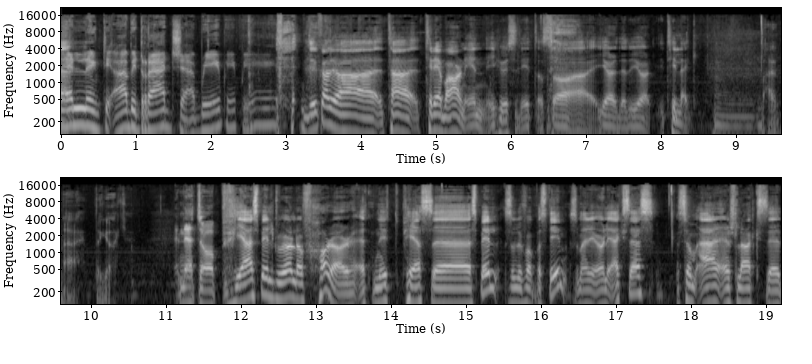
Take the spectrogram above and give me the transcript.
melding til Abid Raja. Bli, bli, bli. Du kan jo ha, ta tre barn inn i huset ditt, og så uh, gjøre det du gjør, i tillegg. Nei, nei, det gidder jeg ikke. Nettopp. Jeg har spilt World of Horror, et nytt PC-spill som du får på Steam, som er i Early Access. Som er en slags eh,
